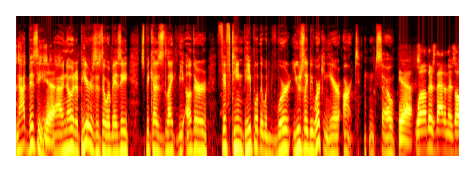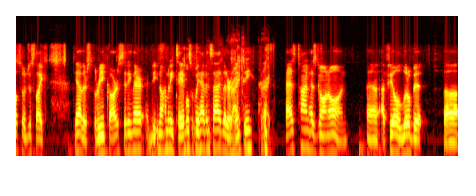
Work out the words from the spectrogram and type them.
not busy. Yeah. I know it appears as though we're busy. It's because like the other 15 people that would wor- usually be working here aren't. so, yeah, well, there's that. And there's also just like, yeah, there's three cars sitting there. Do you know how many tables we have inside that are right. empty? Right. As time has gone on, and I feel a little bit uh,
